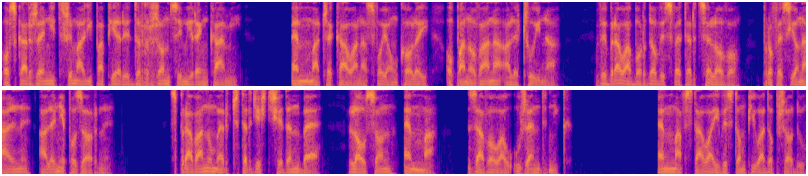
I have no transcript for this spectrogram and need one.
Oskarżeni trzymali papiery drżącymi rękami. Emma czekała na swoją kolej, opanowana, ale czujna. Wybrała bordowy sweter celowo, profesjonalny, ale niepozorny. Sprawa numer 47b. Lawson, Emma, zawołał urzędnik. Emma wstała i wystąpiła do przodu.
